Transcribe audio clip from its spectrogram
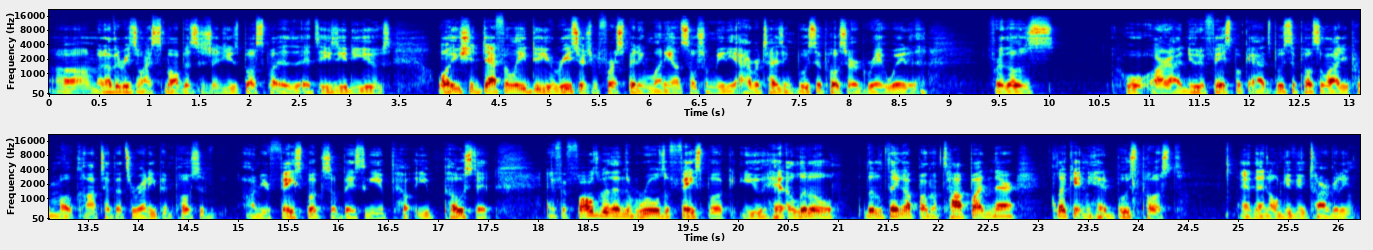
Um, another reason why small business should use both is it's easy to use. While you should definitely do your research before spending money on social media advertising, boosted posts are a great way to for those who are uh, new to Facebook ads. Boosted posts allow you to promote content that's already been posted on your Facebook. So basically, you po- you post it, and if it falls within the rules of Facebook, you hit a little little thing up on the top button there, click it, and hit Boost Post, and then it'll give you targeting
